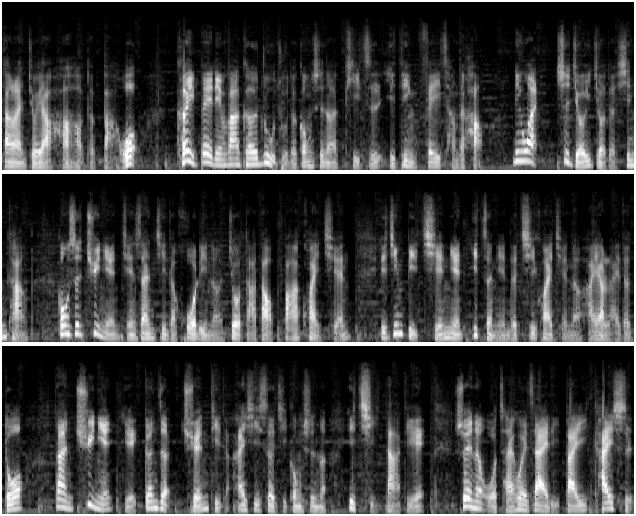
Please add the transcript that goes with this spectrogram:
当然就要好好的把握，可以被联发科入主的公司呢，体质一定非常的好。另外，四九一九的新唐公司去年前三季的获利呢，就达到八块钱，已经比前年一整年的七块钱呢还要来得多。但去年也跟着全体的 IC 设计公司呢一起大跌，所以呢，我才会在礼拜一开始。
